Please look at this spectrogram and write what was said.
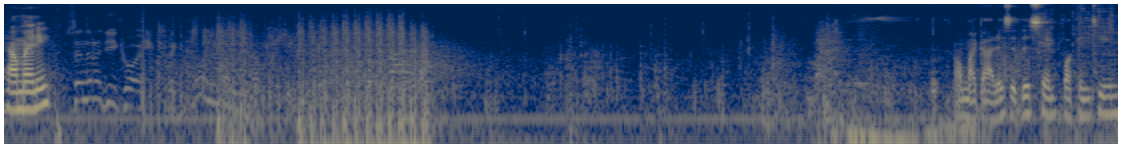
How many? Send in a decoy. Oh my god, is it this same fucking team?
